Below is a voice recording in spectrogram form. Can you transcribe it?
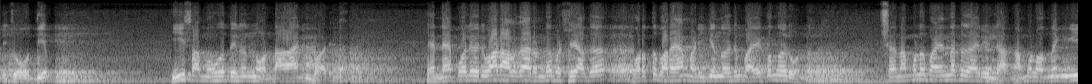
ഒരു ചോദ്യം ഈ സമൂഹത്തിൽ നിന്നും ഉണ്ടാകാനും പാടില്ല. എന്നെപ്പോലെ ഒരുപാട് ആൾക്കാരുണ്ട്. പക്ഷേ അത് പുറത്ത് പറയാൻ മടിക്കുന്നവരും ഭയക്കുന്നവരും ഉണ്ട്. പക്ഷെ നമ്മൾ ഭയന്നിട്ട് കാര്യമില്ല. നമ്മൾ ഒന്നെങ്കിൽ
